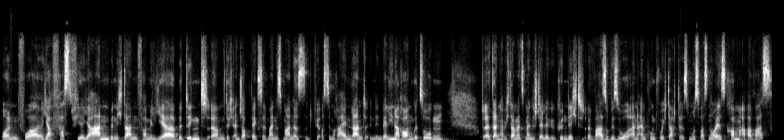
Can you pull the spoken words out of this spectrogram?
Und vor ja, fast vier Jahren bin ich dann familiär bedingt ähm, durch einen Jobwechsel meines Mannes sind wir aus dem Rheinland in den Berliner Raum gezogen dann habe ich damals meine Stelle gekündigt, äh, war sowieso an einem Punkt, wo ich dachte, es muss was Neues kommen, aber was?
